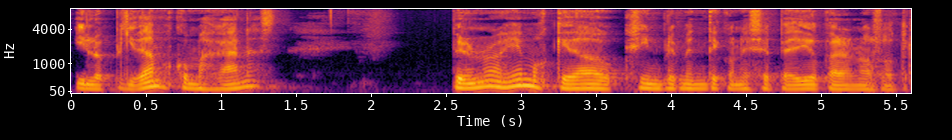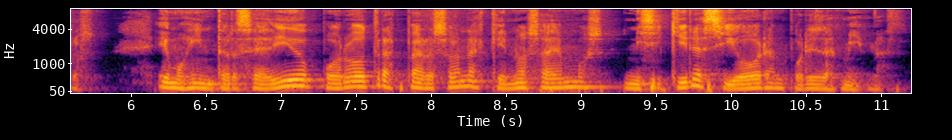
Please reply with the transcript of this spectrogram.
y lo pidamos con más ganas, pero no nos hemos quedado simplemente con ese pedido para nosotros. Hemos intercedido por otras personas que no sabemos ni siquiera si oran por ellas mismas.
